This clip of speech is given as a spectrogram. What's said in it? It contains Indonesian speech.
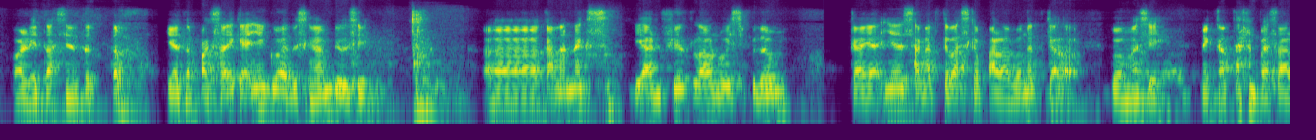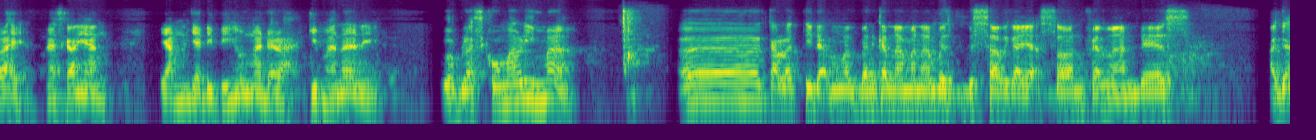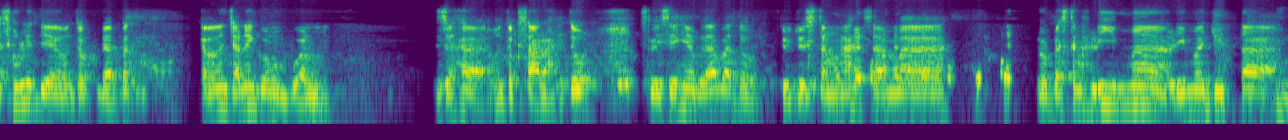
kualitasnya tetap ya terpaksa kayaknya gue harus ngambil sih. Uh, karena next di Anfield lawan West Brom kayaknya sangat keras kepala banget kalau gue masih nekat tanpa salah ya. Nah sekarang yang yang jadi bingung adalah gimana nih? 12,5 eh kalau tidak mengorbankan nama-nama besar kayak Son, Fernandes agak sulit ya untuk dapat karena rencananya gue membuang Zaha untuk salah. Itu selisihnya berapa tuh? tujuh setengah sama dua belas setengah lima lima juta.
